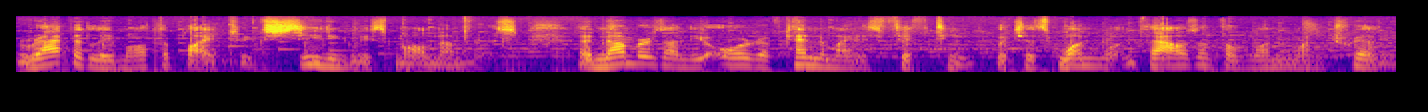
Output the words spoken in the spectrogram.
rapidly multiply to exceedingly small numbers. The numbers on the order of 10 to minus 15, which is 1 one thousandth of 1 one trillion.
